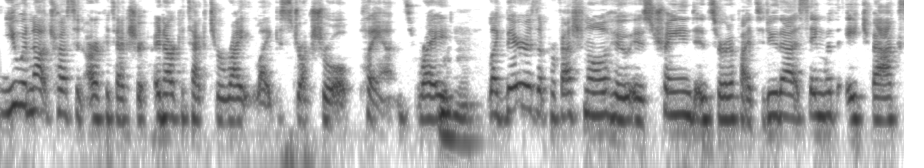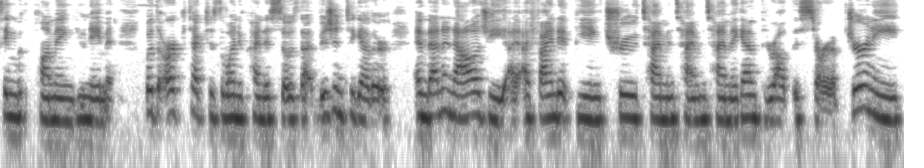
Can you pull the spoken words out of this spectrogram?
you would not trust an architecture an architect to write like structural plans right mm-hmm. like there is a professional who is trained and certified to do that same with hvac same with plumbing you name it but the architect is the one who kind of sews that vision together and that analogy i, I find it being true time and time and time again throughout this startup journey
